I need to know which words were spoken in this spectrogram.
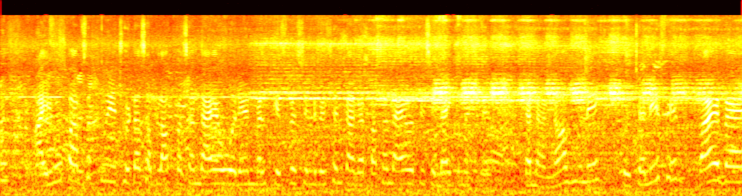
हूँ आई होप आप सबको ये छोटा सा ब्लॉग पसंद आया हो ओरियन मल्क क्रिसमस सेलिब्रेशन का अगर पसंद आया हो तो इसे लाइक करना ना भूलें। तो चलिए फिर बाय बाय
